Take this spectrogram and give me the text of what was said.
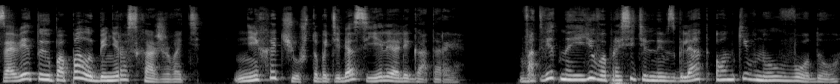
Советую по палубе не расхаживать. Не хочу, чтобы тебя съели аллигаторы». В ответ на ее вопросительный взгляд он кивнул в воду.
